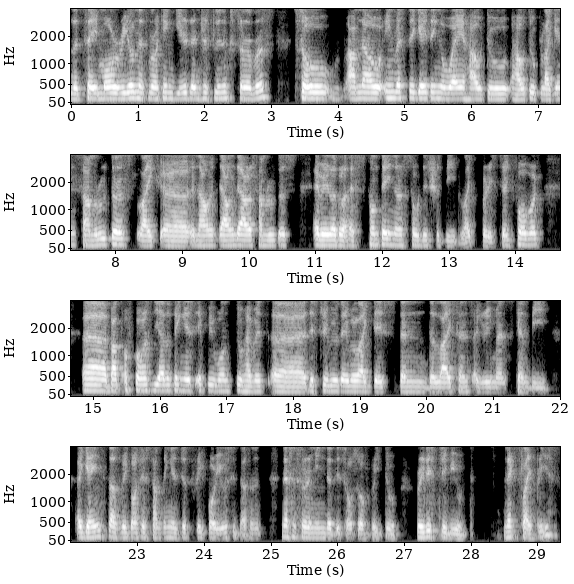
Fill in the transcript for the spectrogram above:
let's say, more real networking gear than just Linux servers. So I'm now investigating a way how to how to plug in some routers. Like uh, now down there are some routers available as containers, so this should be like pretty straightforward. Uh, but of course, the other thing is if we want to have it uh, distributable like this, then the license agreements can be against us because if something is just free for use, it doesn't necessarily mean that it's also free to redistribute. Next slide, please.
